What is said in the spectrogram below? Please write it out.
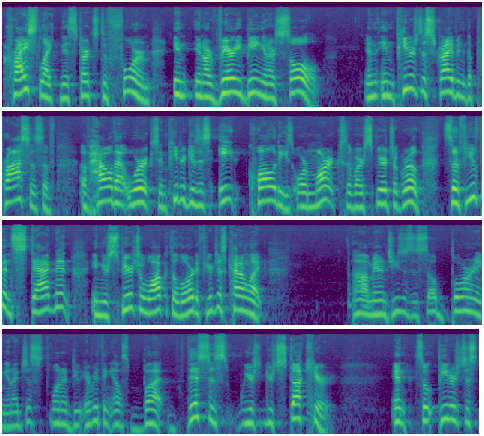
Christ likeness starts to form in, in our very being, in our soul. And, and Peter's describing the process of, of how that works. And Peter gives us eight qualities or marks of our spiritual growth. So if you've been stagnant in your spiritual walk with the Lord, if you're just kind of like, oh man, Jesus is so boring and I just want to do everything else but, this is, you're, you're stuck here. And so Peter's just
